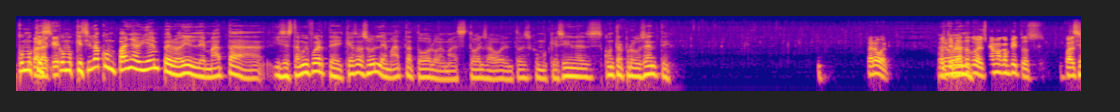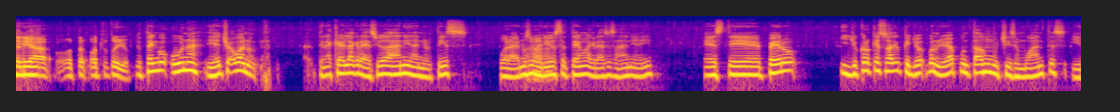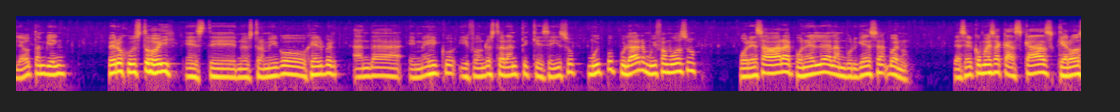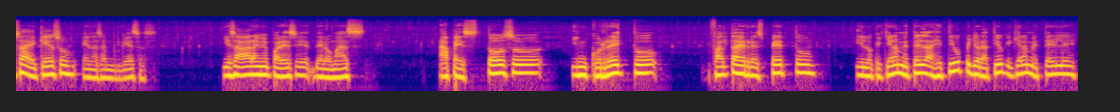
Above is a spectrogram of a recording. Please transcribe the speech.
como, que, como que sí lo acompaña bien, pero ahí le mata, y si está muy fuerte, el queso azul le mata todo lo demás, todo el sabor. Entonces, como que sí es contraproducente. Pero bueno, continuando con el tema, Campitos, ¿cuál sería otro, otro tuyo? Yo tengo una, y de hecho, bueno, tenía que haberle agradecido a Dani, Dani Ortiz, por habernos sugerido este tema, gracias a Dani ahí. Este, pero, y yo creo que eso es algo que yo, bueno, yo había apuntado muchísimo antes, y Leo también, pero justo hoy, este, nuestro amigo Herbert anda en México y fue a un restaurante que se hizo muy popular, muy famoso por esa vara de ponerle a la hamburguesa, bueno, de hacer como esa cascada asquerosa de queso en las hamburguesas. Y esa vara a mí me parece de lo más apestoso, incorrecto, falta de respeto. y lo que quieran meterle, el adjetivo peyorativo que quieran meterle,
